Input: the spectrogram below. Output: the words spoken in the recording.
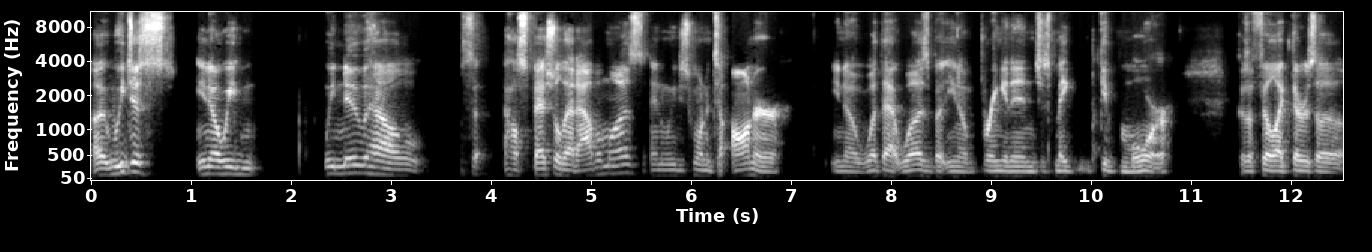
Uh, we just, you know, we we knew how how special that album was, and we just wanted to honor, you know, what that was, but you know, bring it in, just make give more, because I feel like there's a,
